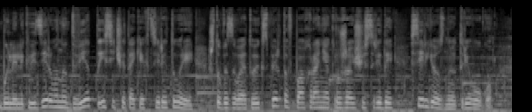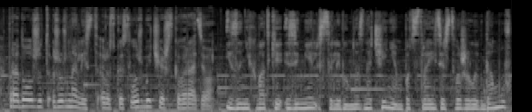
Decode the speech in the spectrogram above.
были ликвидированы 2000 таких территорий, что вызывает у экспертов по охране окружающей среды серьезную тревогу. Продолжит журналист русской службы чешского радио радио. Из-за нехватки земель с целевым назначением под строительство жилых домов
